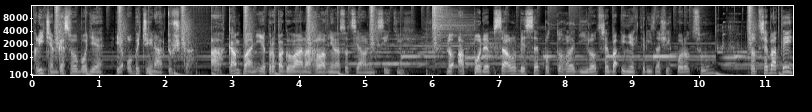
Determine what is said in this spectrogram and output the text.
Klíčem ke svobodě je obyčejná tuška. A kampaň je propagována hlavně na sociálních sítích. No a podepsal by se pod tohle dílo třeba i některý z našich porodců? Co třeba ty,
